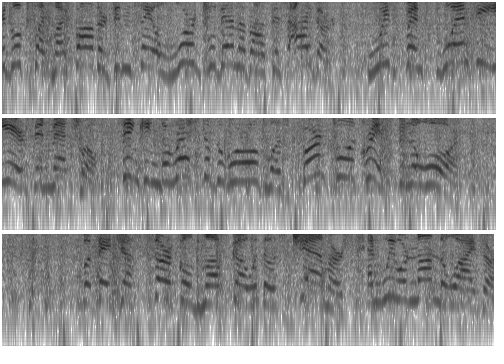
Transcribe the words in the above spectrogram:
It looks like my father didn't say a word to them about this either. We spent 20 years in Metro, thinking the rest of the world was burnt to a crisp in the war. But they just circled Moscow with those jammers, and we were none the wiser.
